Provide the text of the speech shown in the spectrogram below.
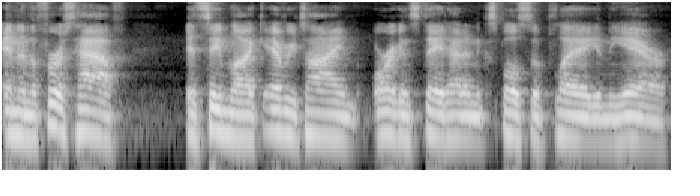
And in the first half, it seemed like every time Oregon State had an explosive play in the air,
